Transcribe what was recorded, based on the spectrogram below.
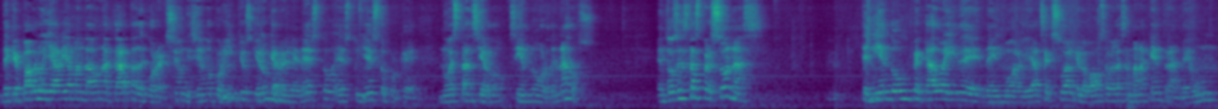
de que Pablo ya había mandado una carta de corrección diciendo, Corintios, quiero que arreglen esto, esto y esto, porque no están siendo ordenados. Entonces, estas personas teniendo un pecado ahí de, inmoralidad sexual, que lo vamos a ver la semana que entra, de un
